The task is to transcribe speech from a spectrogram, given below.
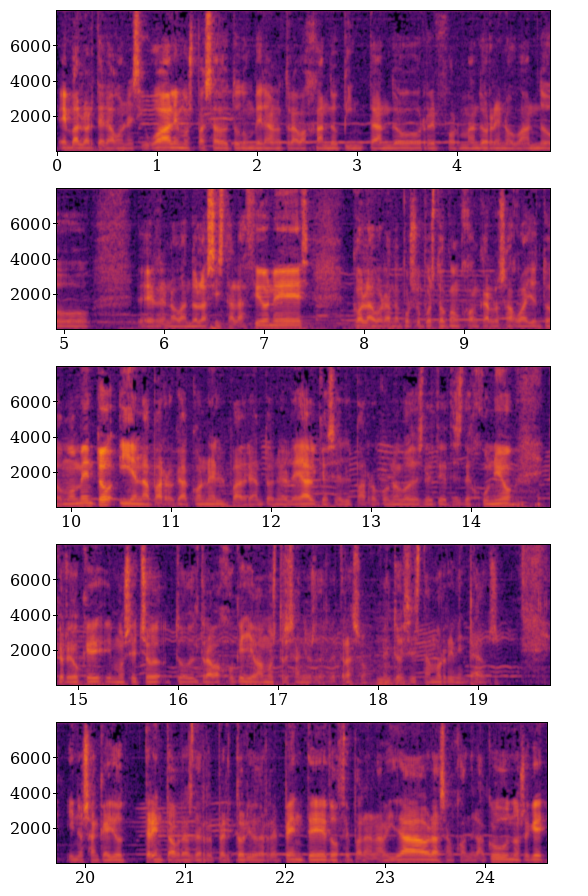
En Baluarte Aragón es igual, hemos pasado todo un verano trabajando, pintando, reformando, renovando eh, renovando las instalaciones, colaborando por supuesto con Juan Carlos Aguayo en todo momento y en la parroquia con el padre Antonio Leal, que es el párroco nuevo desde, desde junio. Creo que hemos hecho todo el trabajo que llevamos tres años de retraso, entonces estamos reventados. Y nos han caído 30 horas de repertorio de repente, 12 para Navidad, ahora San Juan de la Cruz, no sé qué.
